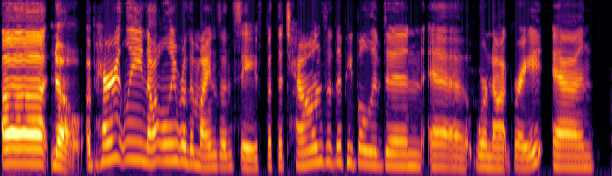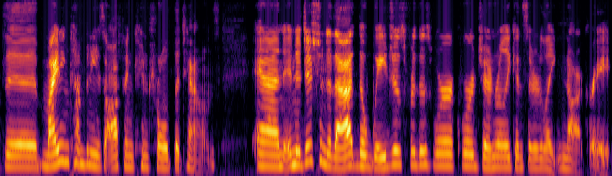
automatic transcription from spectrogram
Uh, no. Apparently, not only were the mines unsafe, but the towns that the people lived in uh, were not great, and the mining companies often controlled the towns. And in addition to that, the wages for this work were generally considered like not great.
